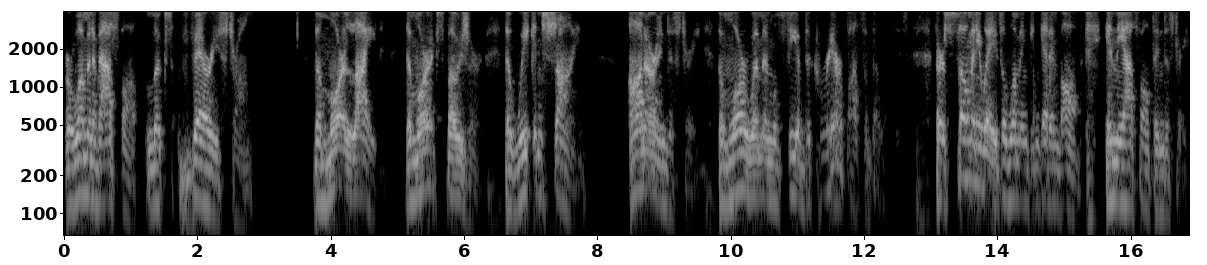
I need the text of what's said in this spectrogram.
for Women of Asphalt looks very strong. The more light, the more exposure that we can shine on our industry, the more women will see of the career possibilities ways. There's so many ways a woman can get involved in the asphalt industry.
